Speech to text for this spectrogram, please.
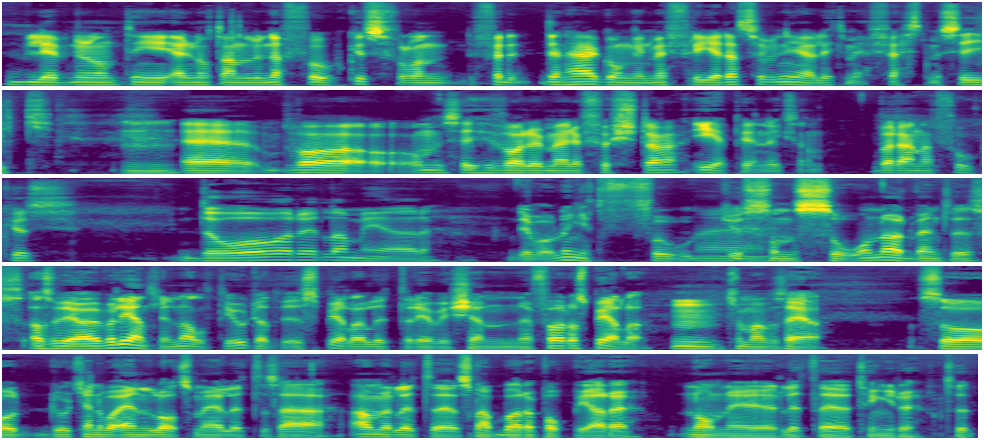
Blev det någonting, är det något annorlunda fokus från, för den här gången med Fredag så vill ni göra lite mer festmusik. Mm. Eh, vad, om du säger, hur var det med den första EPn liksom? Var det annat fokus? Då var det mer Det var väl inget fokus Nej. som så nödvändigtvis. Alltså vi har väl egentligen alltid gjort att vi spelar lite det vi känner för att spela. Mm. Kan man väl säga. Så då kan det vara en låt som är lite så här, ja men lite snabbare, poppigare. Någon är lite tyngre typ.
